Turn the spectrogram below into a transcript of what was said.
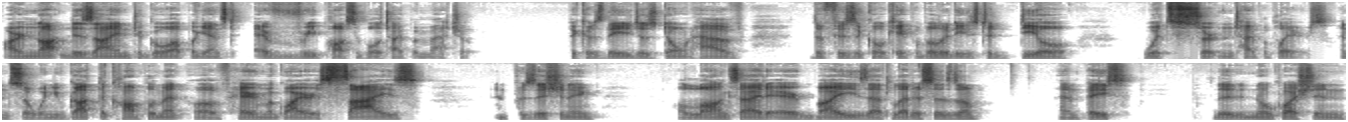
are not designed to go up against every possible type of matchup because they just don't have the physical capabilities to deal with certain type of players. And so when you've got the complement of Harry Maguire's size and positioning alongside Eric Bailly's athleticism and pace, the no question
